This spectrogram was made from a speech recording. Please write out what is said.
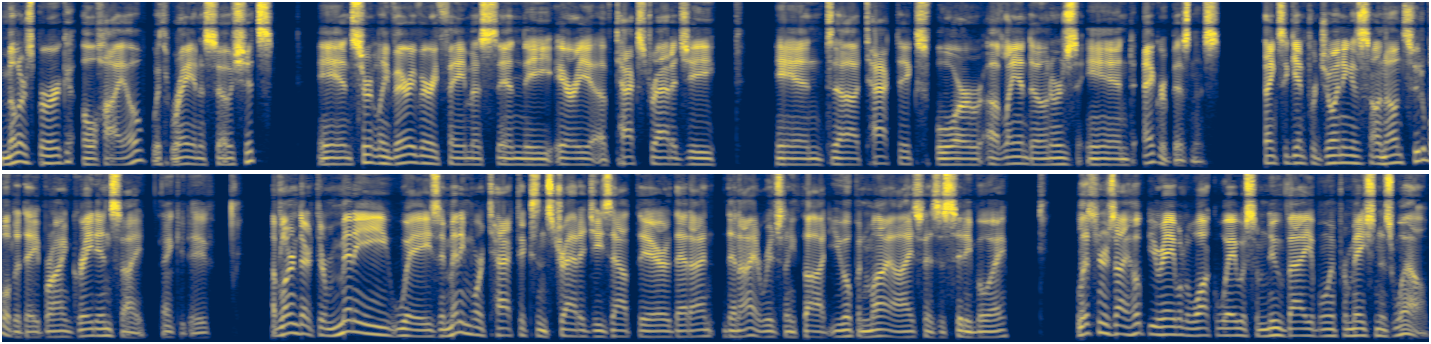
Millersburg, Ohio, with Rea and Associates, and certainly very, very famous in the area of tax strategy and uh, tactics for uh, landowners and agribusiness. Thanks again for joining us on Unsuitable today, Brian. Great insight. Thank you, Dave. I've learned that there are many ways and many more tactics and strategies out there that I than I originally thought. You opened my eyes as a city boy. Listeners, I hope you're able to walk away with some new valuable information as well.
